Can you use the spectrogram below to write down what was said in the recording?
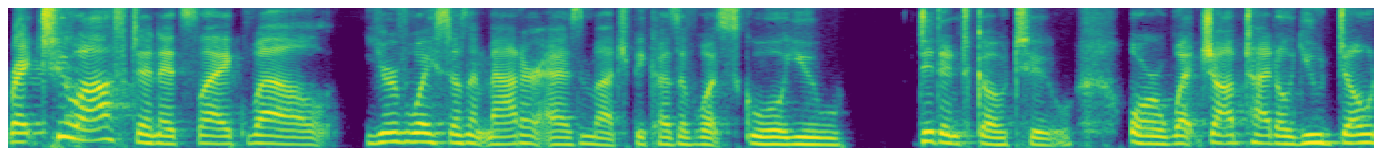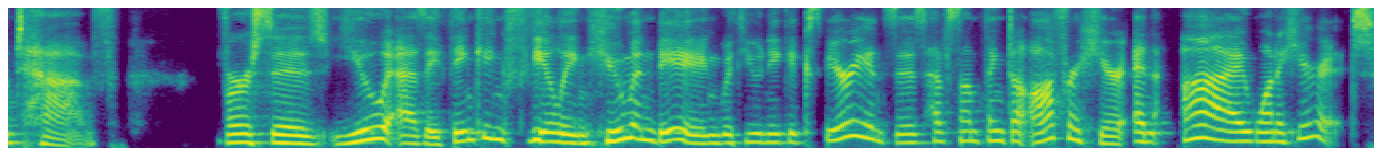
right? Too often it's like, well, your voice doesn't matter as much because of what school you didn't go to or what job title you don't have versus you as a thinking, feeling human being with unique experiences have something to offer here. And I want to hear it.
